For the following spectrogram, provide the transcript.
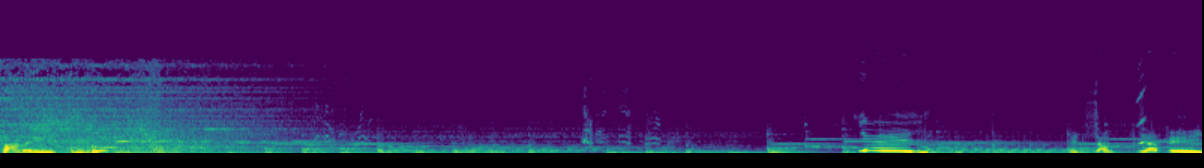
bobbity boop. Fluffy.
